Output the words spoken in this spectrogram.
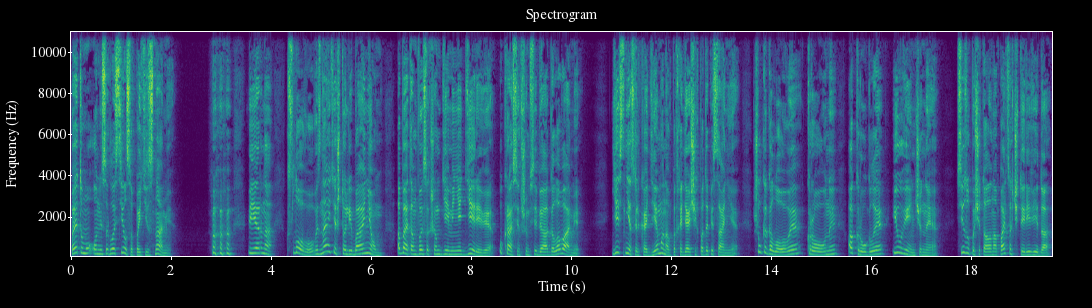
поэтому он и согласился пойти с нами». «Ха-ха-ха, верно. К слову, вы знаете что-либо о нем, об этом высохшем демоне дереве, украсившем себя головами? Есть несколько демонов, подходящих под описание. Шелкоголовые, кроуны, округлые и увенчанные. Сизу посчитала на пальцах четыре вида.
